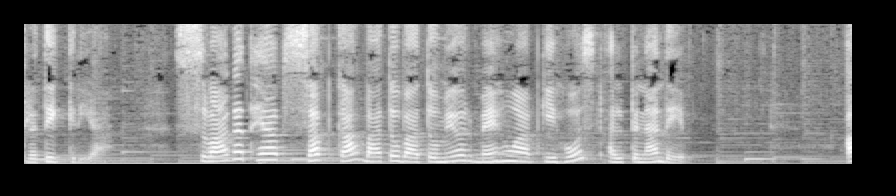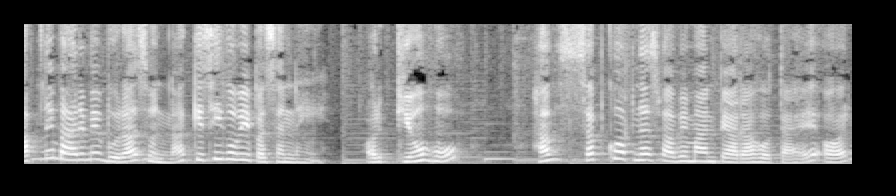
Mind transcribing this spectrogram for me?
प्रतिक्रिया। स्वागत है आप सबका बातों बातों में और मैं हूँ आपकी होस्ट अल्पना देव। अपने बारे में बुरा सुनना किसी को भी पसंद नहीं, और क्यों हो? हम सबको अपना स्वाभिमान प्यारा होता है और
